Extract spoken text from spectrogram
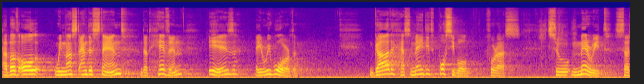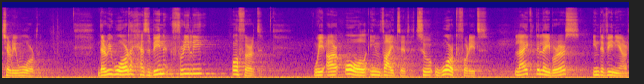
Above all, we must understand that heaven is a reward. God has made it possible for us to merit such a reward. The reward has been freely offered. We are all invited to work for it, like the laborers in the vineyard.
